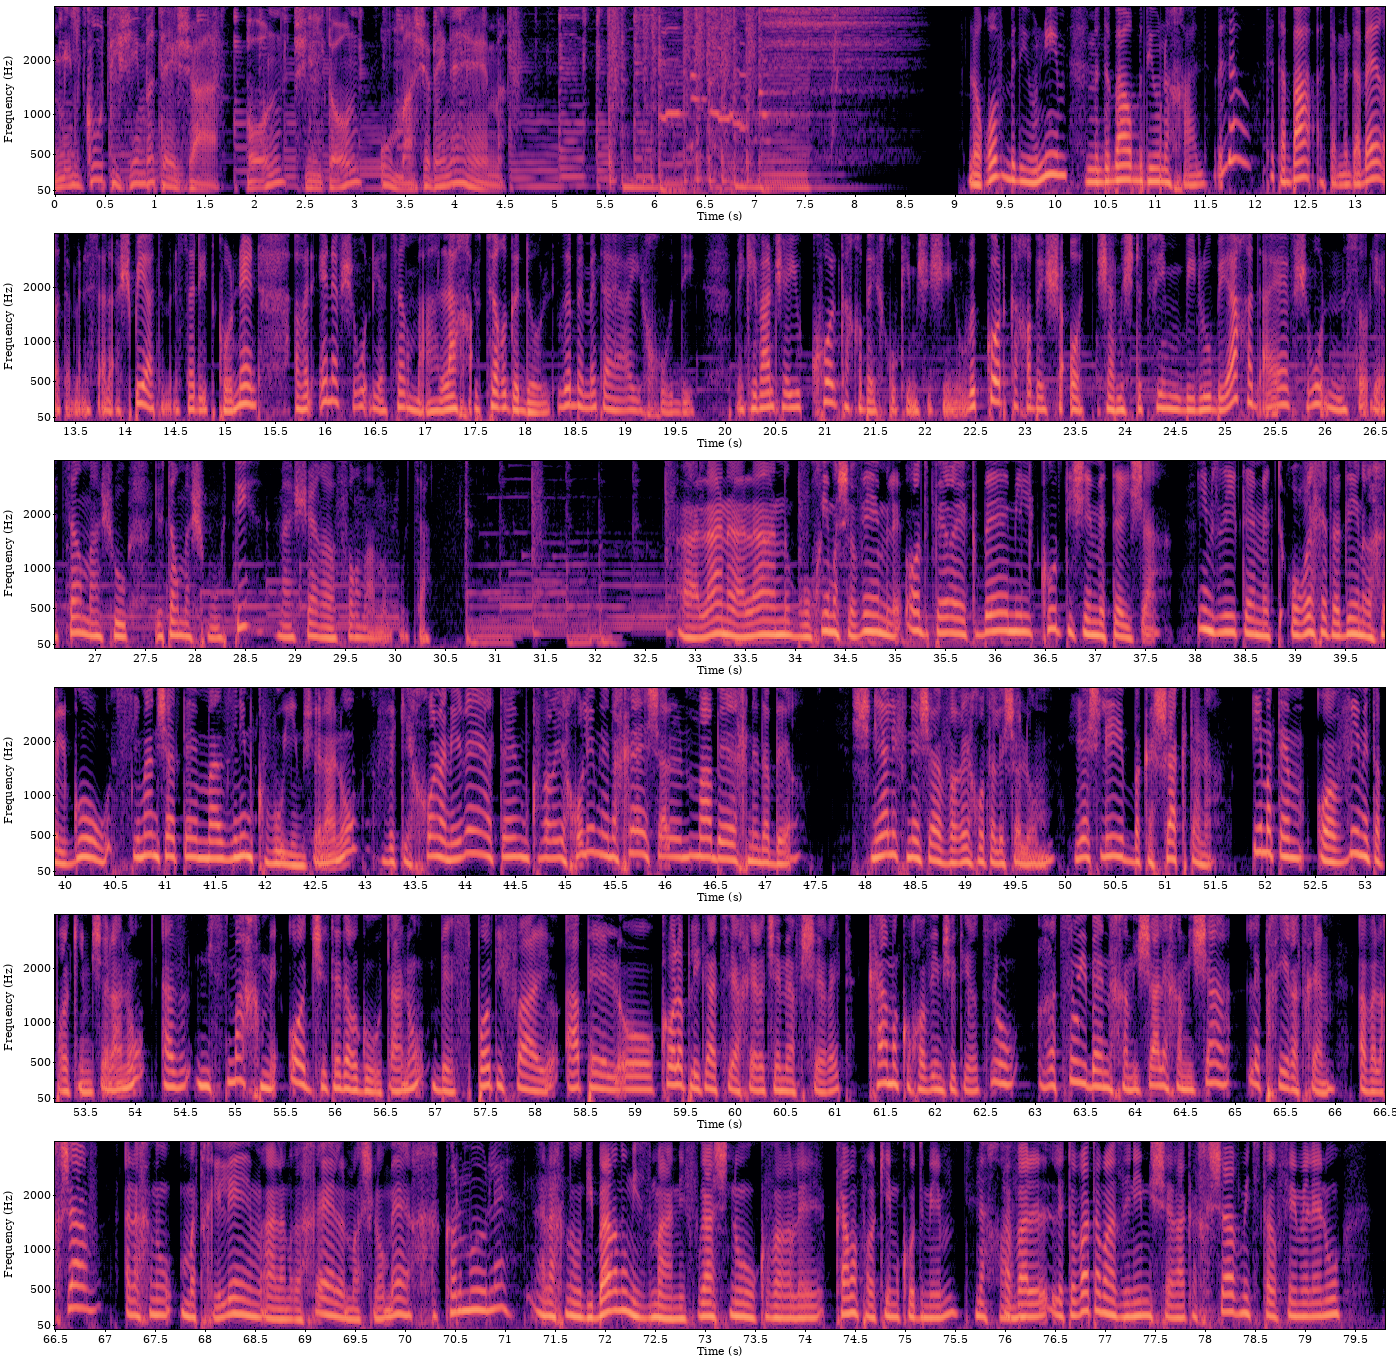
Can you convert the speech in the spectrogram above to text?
מילקו 99, הון, שלטון ומה שביניהם. לרוב בדיונים מדובר בדיון אחד, וזהו. אתה בא, אתה מדבר, אתה מנסה להשפיע, אתה מנסה להתכונן, אבל אין אפשרות לייצר מהלך יותר גדול. זה באמת היה ייחודי. מכיוון שהיו כל כך הרבה חוקים ששינו, וכל כך הרבה שעות שהמשתתפים בילו ביחד, היה אפשרות לנסות לייצר משהו יותר משמעותי מאשר הרפורמה הממוצע. אהלן, אהלן, ברוכים השבים לעוד פרק במלכוד 99. אם זיהיתם את עורכת הדין רחל גור, סימן שאתם מאזינים קבועים שלנו, וככל הנראה אתם כבר יכולים לנחש על מה בערך נדבר. שנייה לפני שאברך אותה לשלום, יש לי בקשה קטנה. אם אתם אוהבים את הפרקים שלנו, אז נשמח מאוד שתדרגו אותנו בספוטיפיי, אפל או כל אפליקציה אחרת שמאפשרת. כמה כוכבים שתרצו, רצוי בין חמישה לחמישה לבחירתכם. אבל עכשיו, אנחנו מתחילים, אהלן רחל, מה שלומך? הכל מעולה. אנחנו דיברנו מזמן, נפגשנו כבר לכמה פרקים קודמים. נכון. אבל לטובת המאזינים שרק עכשיו מצטרפים אלינו,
